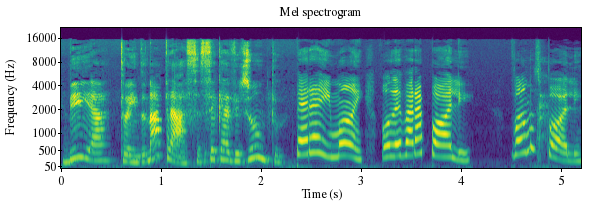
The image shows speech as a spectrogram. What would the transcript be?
Bia, tô indo na praça. Você quer vir junto? Peraí, mãe, vou levar a Polly. Vamos, Polly.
